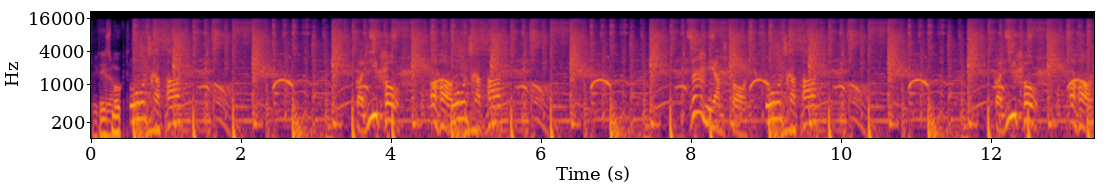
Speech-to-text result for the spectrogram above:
Det, det er smukt. Ugens rapport. Gå lige på og hold. Ugens rapport. Ved mere om sport. Ugens rapport. Gå lige på og hold.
